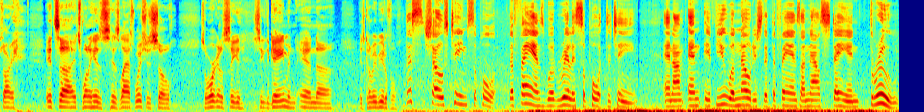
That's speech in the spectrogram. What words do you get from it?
sorry, it's uh, it's one of his his last wishes. So so we're going to see see the game, and and uh, it's going to be beautiful. This shows team support. The fans will really support the team. And, I'm, and if you will notice that the fans are now staying through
